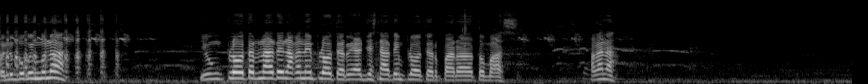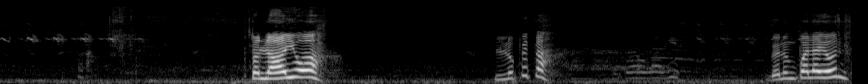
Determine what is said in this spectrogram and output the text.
Palubugin mo na. Yung floater natin, akin na yung floater. I-adjust natin yung floater para tumaas. Akin na. Ito layo ah. Lupit ah. Ganun pala yun.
